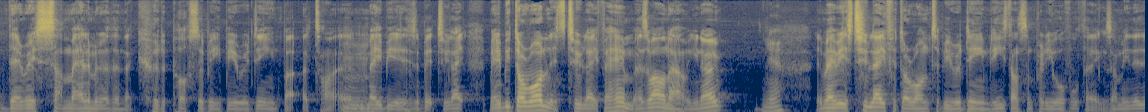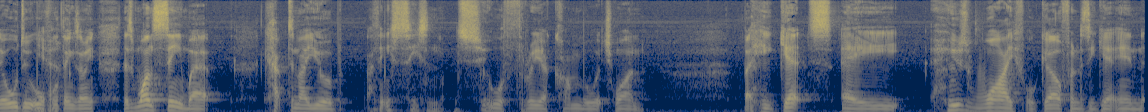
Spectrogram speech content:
there is some element of them that could possibly be redeemed, but at time, Mm. maybe it is a bit too late. Maybe Doron, is too late for him as well now. You know, Yeah. maybe it's too late for Doron to be redeemed. He's done some pretty awful things. I mean, they all do awful Yeah. things. I mean, there's one scene where Captain Ayub, I think it's season two or three, I can't remember which one, but he gets a whose wife or girlfriend does he get in,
